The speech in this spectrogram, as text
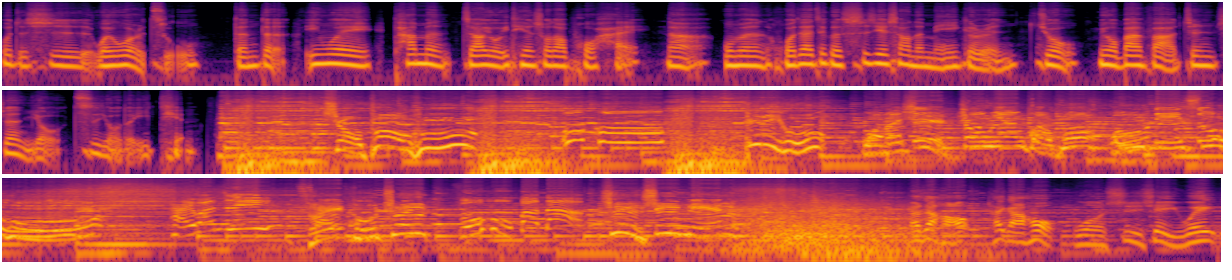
或者是维吾尔族等等，因为他们只要有一天受到迫害。那我们活在这个世界上的每一个人就没有办法真正有自由的一天。小胖虎，呜呼，霹雳虎，我们是中央广播无敌苏虎，台湾之音，财福春，伏虎报道，庆新年。大家好，台港后，我是谢宇威，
